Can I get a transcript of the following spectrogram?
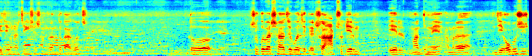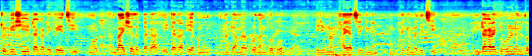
এই যে ওনার চিকিৎসা সংক্রান্ত কাগজ। তো শুক্রবার সাহায্য প্রজেক্ট একশো আটষট্টি এর এর মাধ্যমে আমরা যে অবশিষ্ট বেশি টাকাটি পেয়েছি, মোট বাইশ হাজার টাকা, এই টাকাটি এখন ওনাকে আমরা প্রদান করব। এই যে ওনার ভাই আছে এখানে ভাইকে আমরা দিচ্ছি। টাকাটা একটু গুনে নেন তো।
